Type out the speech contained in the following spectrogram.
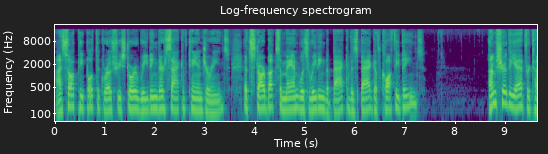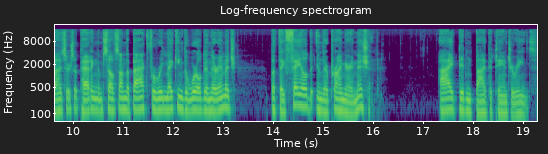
I saw people at the grocery store reading their sack of tangerines. At Starbucks, a man was reading the back of his bag of coffee beans. I'm sure the advertisers are patting themselves on the back for remaking the world in their image, but they failed in their primary mission. I didn't buy the tangerines.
